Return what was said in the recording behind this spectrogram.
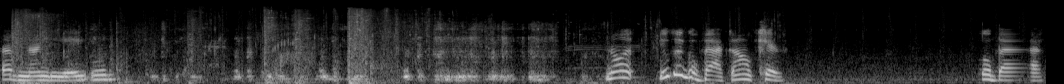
I have 98 wood. You know what? You can go back. I don't care. Go back.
